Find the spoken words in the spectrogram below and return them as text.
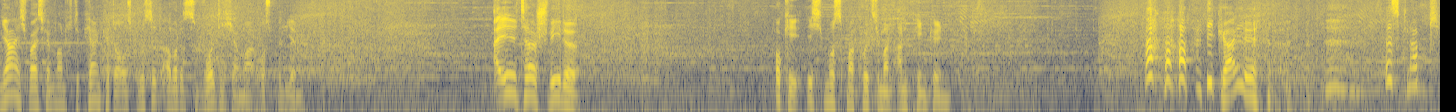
Ja, ich weiß, wir haben noch die Perlenkette ausgerüstet, aber das wollte ich ja mal ausprobieren. Alter Schwede! Okay, ich muss mal kurz jemanden anpinkeln. Wie geil! Es klappt!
